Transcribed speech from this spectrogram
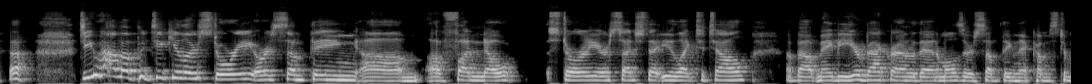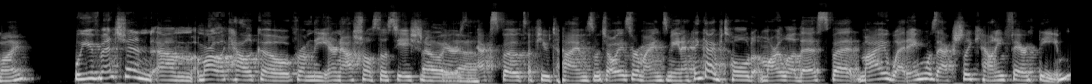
Do you have a particular story or something um, a fun note story or such that you like to tell about maybe your background with animals or something that comes to mind? Well, you've mentioned um, Marla Calico from the International Association of oh, Fairs yeah. and Expos a few times, which always reminds me, and I think I've told Marla this, but my wedding was actually county fair themed.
